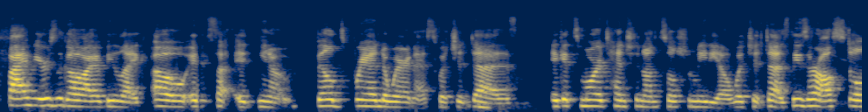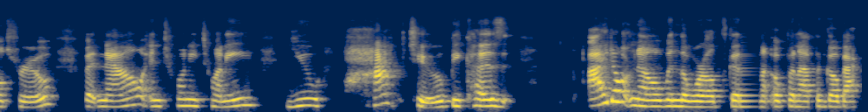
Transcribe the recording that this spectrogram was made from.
five years ago, I would be like, oh, it's, it, you know, builds brand awareness, which it does. It gets more attention on social media, which it does. These are all still true. But now in 2020, you have to because I don't know when the world's going to open up and go back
